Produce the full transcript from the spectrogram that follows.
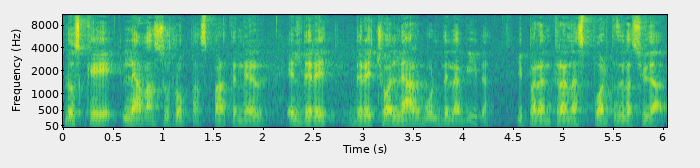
los que lavan sus ropas para tener el dere derecho al árbol de la vida y para entrar en las puertas de la ciudad.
